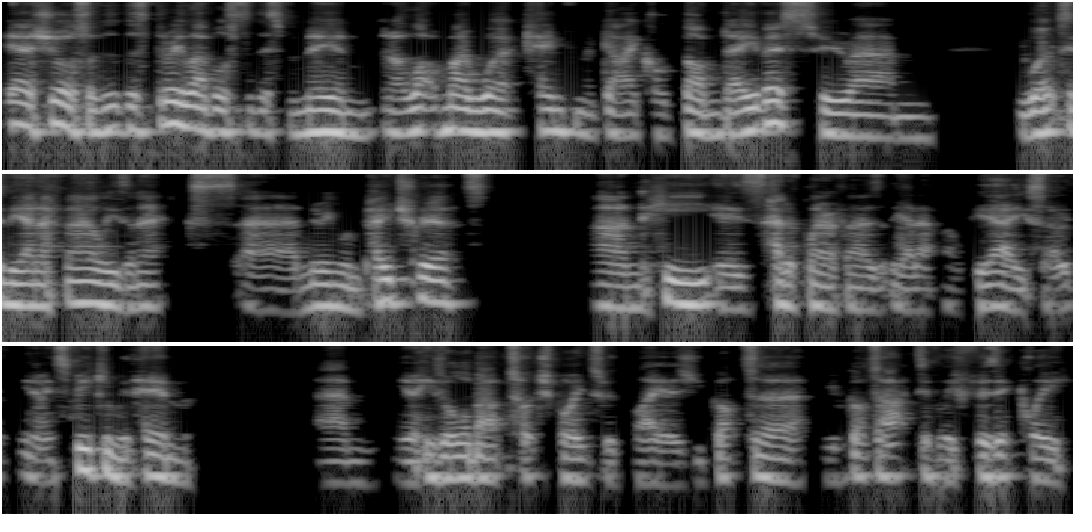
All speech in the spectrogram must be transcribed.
Yeah, sure. So there's three levels to this for me, and, and a lot of my work came from a guy called Don Davis, who um, he works in the NFL. He's an ex uh, New England Patriot, and he is head of player affairs at the NFLPA. So you know, in speaking with him, um, you know, he's all about touch points with players. You've got to you've got to actively, physically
